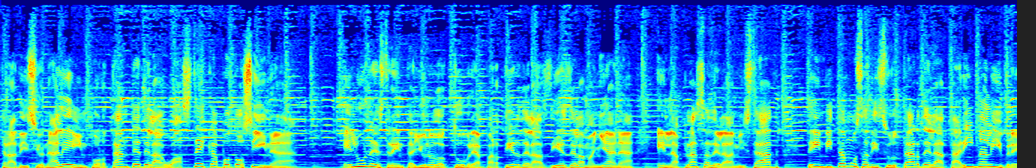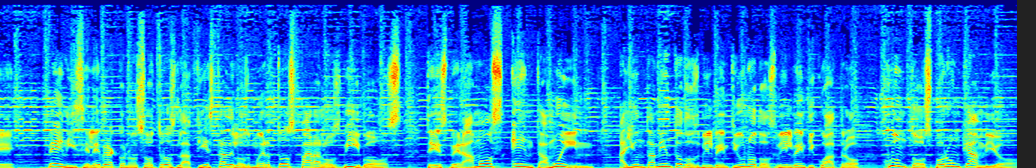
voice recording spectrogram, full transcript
tradicional e importante de la Huasteca Potosina. El lunes 31 de octubre a partir de las 10 de la mañana en la Plaza de la Amistad te invitamos a disfrutar de la tarima libre. Ven y celebra con nosotros la fiesta de los muertos para los vivos. Te esperamos en Tamuín, Ayuntamiento 2021-2024, juntos por un cambio.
